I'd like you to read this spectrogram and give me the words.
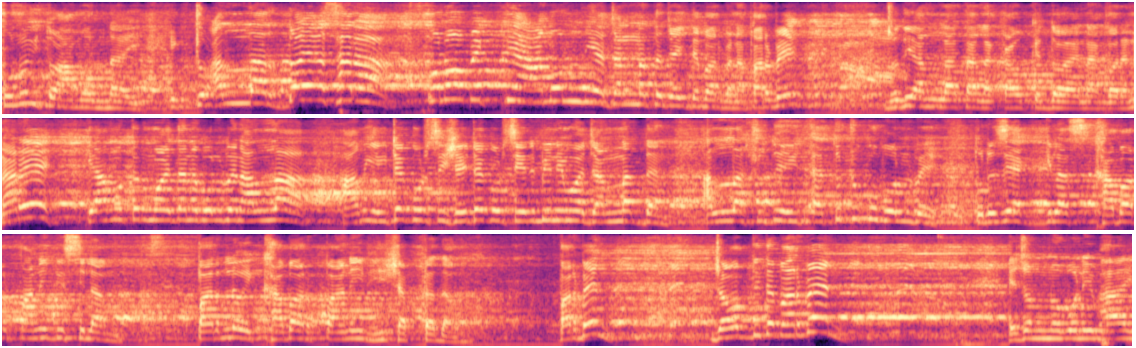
কোনোই তো আমল নাই। একটু আল্লাহর দয়া ছাড়া কোনো ব্যক্তি আমল নিয়ে জান্নাতে যাইতে পারবে না, পারবে? যদি আল্লাহ তাআলা কাউকে দয়া না করেন আরে কেয়ামতের ময়দানে বলবেন, আল্লাহ, আমি এইটা করছি, সেইটা করছি, এর বিনিময়ে জান্নাত দেন। আল্লাহ শুধু এতটুকু বলবে, তোরে যে এক গ্লাস খাবার পানি দিছিলাম, পারলে ওই খাবার পানির হিসাবটা দাও। পারবেন? জবাব দিতে পারবেন? এজন্য বলি ভাই,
